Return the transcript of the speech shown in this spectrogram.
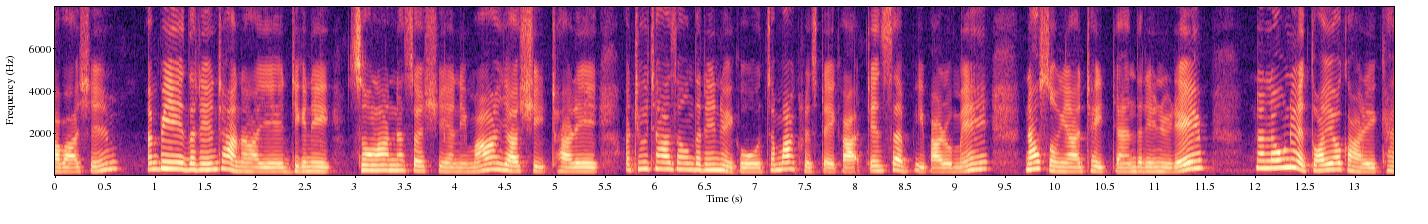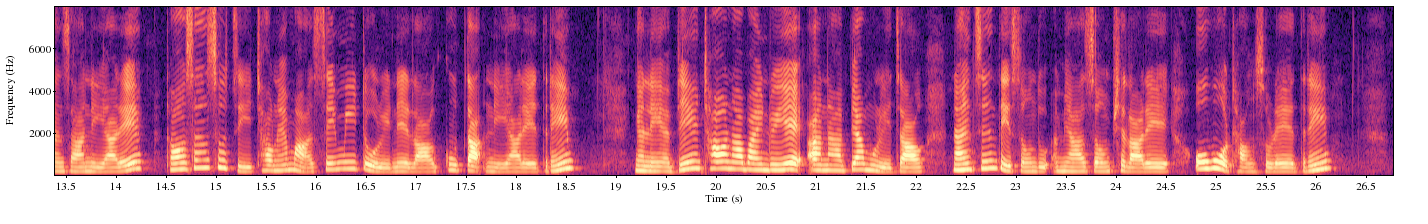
င်္ဂလာပါရှင် MPA သတင်းဌာနရဲ့ဒီကနေ့ဇွန်လ28ရက်နေ့မှာရရှိထားတဲ့အထူးခြားဆုံးသတင်းတွေကိုကျွန်မခရစ်စတယ်ကတင်ဆက်ပေးပါရမယ်။နောက်ဆုံးရထိတ်တန်းသတင်းတွေတဲ့နှလုံးနဲ့သွားယောဂါတွေခံစားနေရတဲ့ဒေါန်ဆန်းစုကြည်ထောင်ထဲမှာဆေးမီတိုတွေနဲ့လာကုသနေရတဲ့သတင်းငလင်အပြင်ထောင်နာပိုင်တွေရဲ့အာဏာပြမှုတွေကြောင့်နိုင်ကျင်းတည်ဆုံးသူအများဆုံးဖြစ်လာတဲ့အိုးဘိုထောင်ဆိုတဲ့သတင်း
